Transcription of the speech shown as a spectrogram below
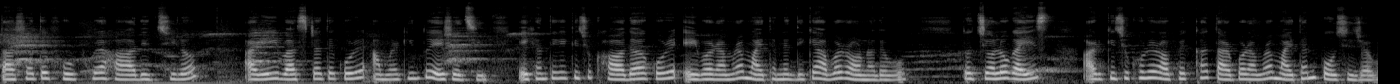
তার সাথে ফুরফুরে হাওয়া দিচ্ছিল। আর এই বাসটাতে করে আমরা কিন্তু এসেছি। এখান থেকে কিছু খাওয়া দাওয়া করে এইবার আমরা মাইথানের দিকে আবার রওনা দেব। তো চলো গাইস আর কিছুক্ষণের অপেক্ষা তারপর আমরা মাইথান পৌঁছে যাব।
